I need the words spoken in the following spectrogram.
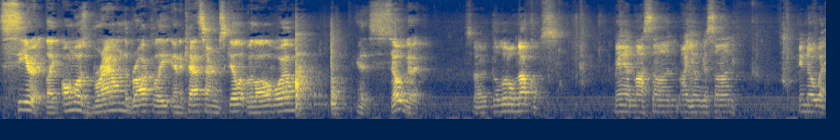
Sear it, like almost brown the broccoli in a cast iron skillet with olive oil. It is so good. So the little knuckles. Man, my son, my youngest son, in no way.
